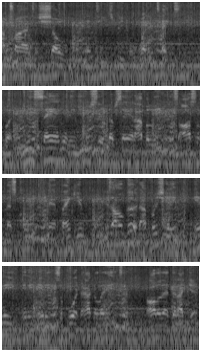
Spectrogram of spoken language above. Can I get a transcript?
I'm trying to show and teach people what it takes but me saying it and you sitting up saying, I believe it, it's awesome, that's cool, man, thank you. It's all good. I appreciate any any any support, and accolades, and all of that that I get.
